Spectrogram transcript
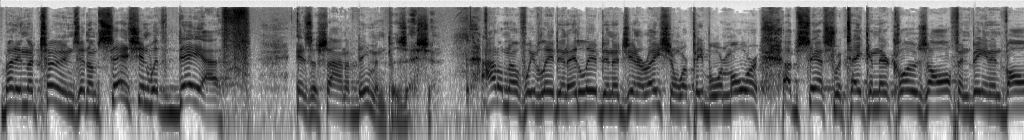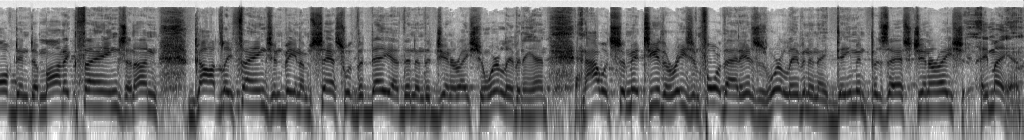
but in the tombs. An obsession with death is a sign of demon possession. I don't know if we've lived in, lived in a generation where people were more obsessed with taking their clothes off and being involved in demonic things and ungodly things and being obsessed with the dead than in the generation we're living in. And I would submit to you the reason for that is, is we're living in a demon possessed generation. Amen.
